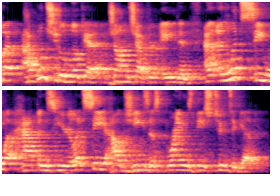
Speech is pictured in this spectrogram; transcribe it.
But I want you to look at John chapter 8 and, and, and let's see what happens here. Let's see how Jesus brings these two together.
